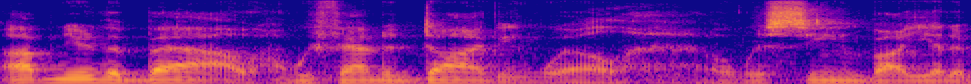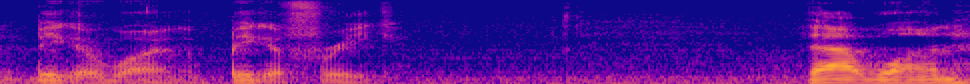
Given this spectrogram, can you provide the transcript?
Up near the bow, we found a diving well, overseen by yet a bigger one, a bigger freak. That one,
